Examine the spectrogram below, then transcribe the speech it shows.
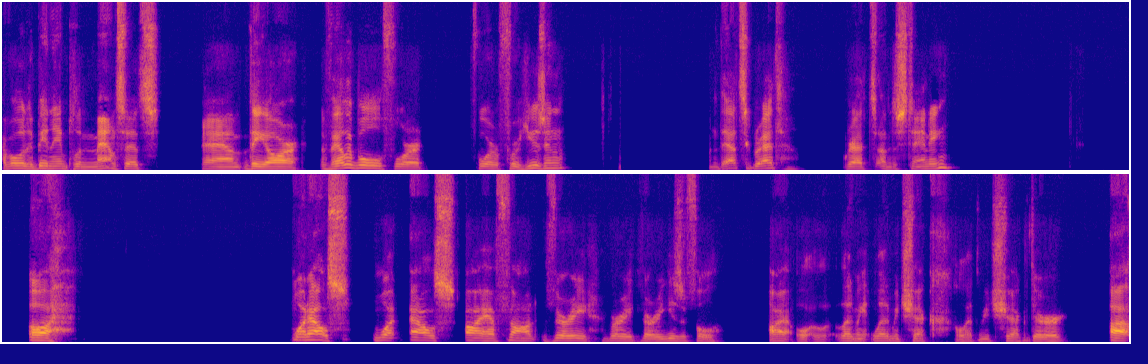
have already been implemented and they are available for for for using. That's great, great understanding. Uh, what else? what else I have found very, very, very useful. I let me let me check. Let me check there. Uh,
